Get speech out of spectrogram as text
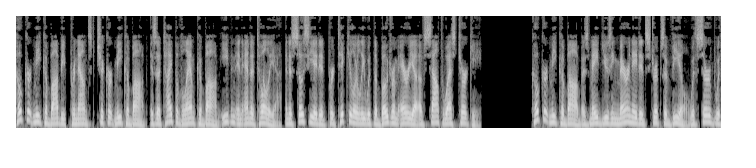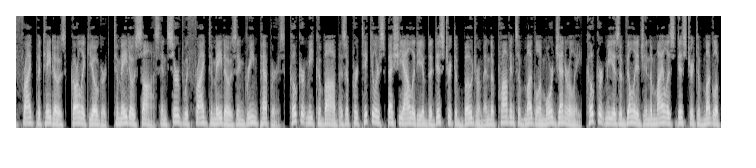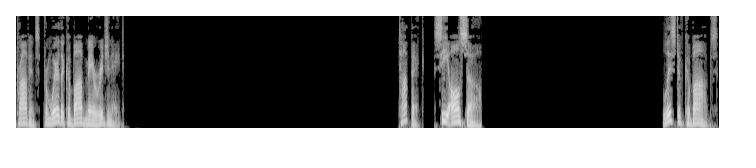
Çökertme kebabı pronounced kebab is a type of lamb kebab eaten in Anatolia, and associated particularly with the Bodrum area of southwest Turkey. Çökertme kebab is made using marinated strips of veal with served with fried potatoes, garlic yogurt, tomato sauce and served with fried tomatoes and green peppers. Çökertme kebab is a particular speciality of the district of Bodrum and the province of Mughla more generally. Çökertme is a village in the Milas district of Mughla province, from where the kebab may originate. See also List of kebabs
